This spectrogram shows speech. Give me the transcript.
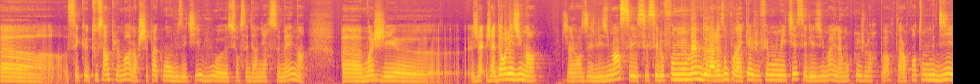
Euh, c'est que tout simplement, alors je ne sais pas comment vous étiez, vous, sur ces dernières semaines, euh, moi j'ai, j'adore les humains. Les humains, c'est le fondement même de la raison pour laquelle je fais mon métier, c'est les humains et l'amour que je leur porte. Alors quand on me dit,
